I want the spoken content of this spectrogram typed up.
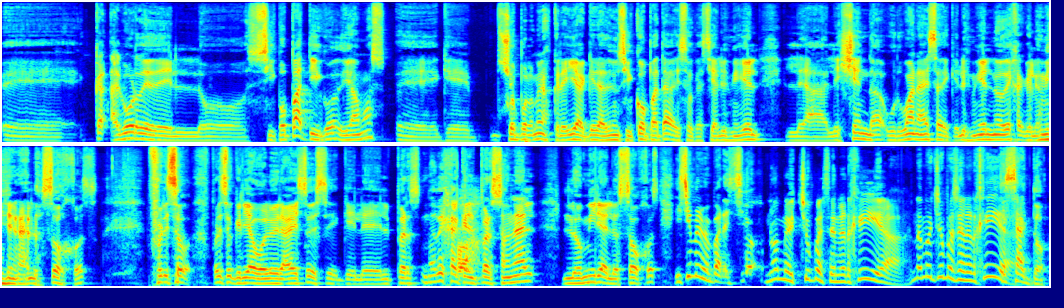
eh, al borde de lo psicopático, digamos, eh, que yo por lo menos creía que era de un psicópata, eso que hacía Luis Miguel, la leyenda urbana esa de que Luis Miguel no deja que lo miren a los ojos. Por eso, por eso quería volver a eso, ese, que el no deja que el personal lo mire a los ojos. Y siempre me pareció... No me chupas energía, no me chupas energía. Exacto.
